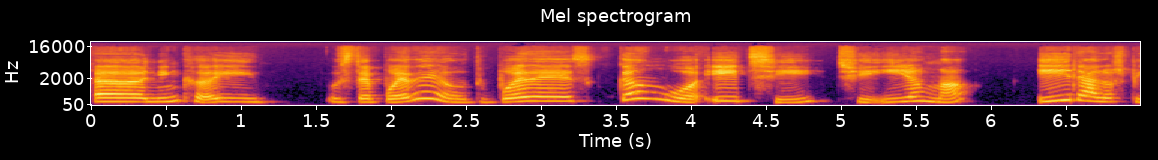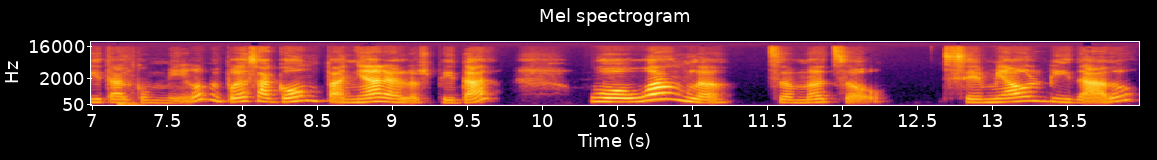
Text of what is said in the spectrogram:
呃，您可以，usted puede o tú puedes 跟我一起去医院吗？Ir al hospital conmigo, ¿me puedes acompañar al hospital? 我忘了怎么走，se me ha olvidado,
